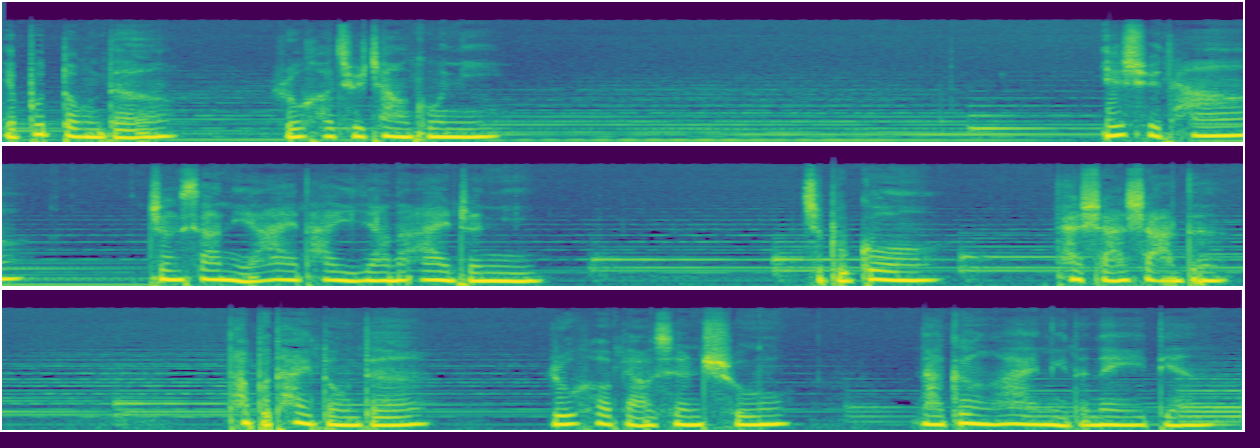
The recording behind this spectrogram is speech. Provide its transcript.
也不懂得如何去照顾你。也许他正像你爱他一样的爱着你，只不过他傻傻的，他不太懂得如何表现出那更爱你的那一点。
